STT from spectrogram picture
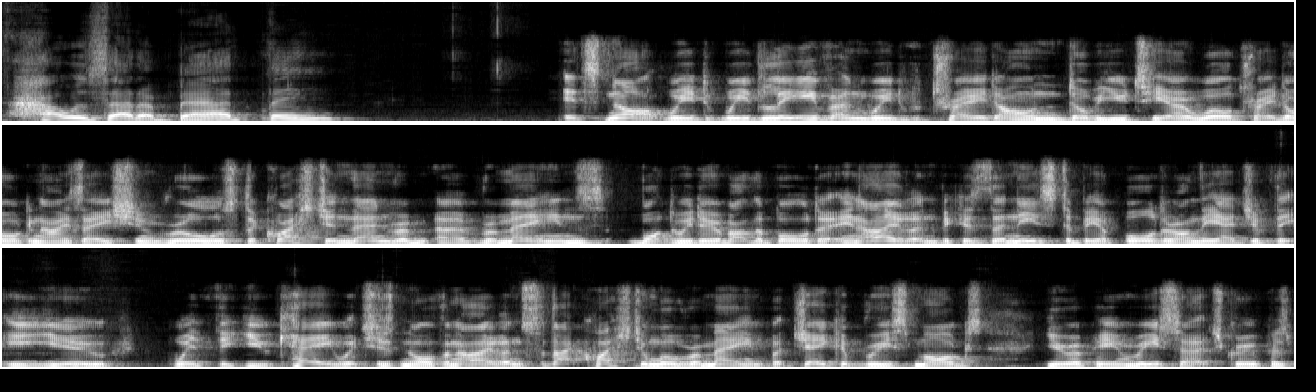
how is that a bad thing it's not. We'd we'd leave and we'd trade on WTO World Trade Organization rules. The question then re- uh, remains: What do we do about the border in Ireland? Because there needs to be a border on the edge of the EU with the UK, which is Northern Ireland. So that question will remain. But Jacob Rees-Mogg's European Research Group has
